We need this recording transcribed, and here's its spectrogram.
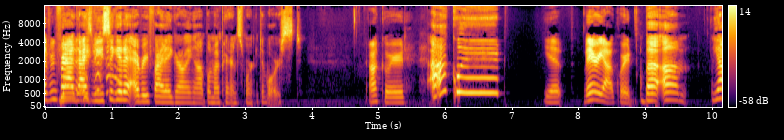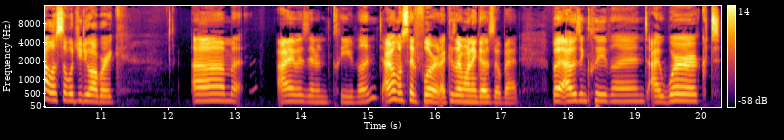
every Friday. yeah, guys, we used to get it every Friday growing up when my parents weren't divorced. Awkward. Awkward. Yep, very awkward. But um, yeah, Alyssa, what'd you do all break? Um, I was in Cleveland. I almost said Florida because I want to go so bad, but I was in Cleveland. I worked.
